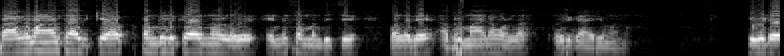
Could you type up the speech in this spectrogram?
ഭാഗമാകാൻ സാധിക്കുക പങ്കെടുക്കുക എന്നുള്ളത് എന്നെ സംബന്ധിച്ച് വളരെ അഭിമാനമുള്ള ഒരു കാര്യമാണ്. ഇവിടെ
